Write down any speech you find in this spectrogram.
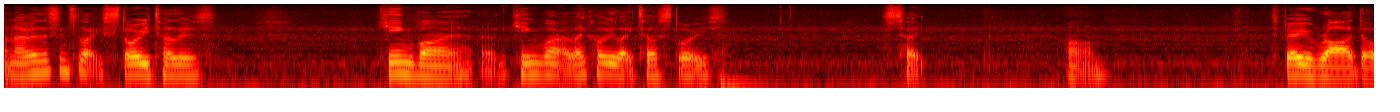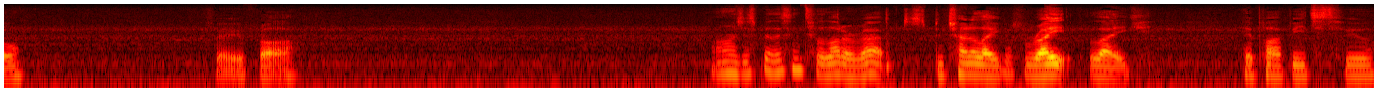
And been listening to like storytellers. King Von, uh, King Von. I like how he like tells stories. It's tight. Um, it's very raw though. Very raw. Oh, I've just been listening to a lot of rap. Just been trying to like write like hip hop beats too.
